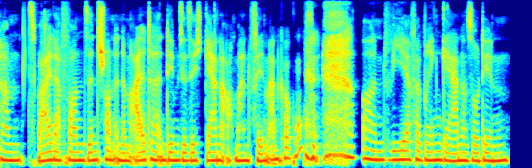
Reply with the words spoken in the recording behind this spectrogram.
Ähm, zwei davon sind schon in einem Alter, in dem sie sich gerne auch mal einen Film angucken. Und wir verbringen gerne so den,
